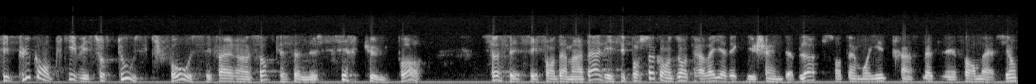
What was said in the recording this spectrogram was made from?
C'est plus compliqué, mais surtout, ce qu'il faut, c'est faire en sorte que ça ne circule pas. Ça, c'est fondamental. Et c'est pour ça qu'on dit on travaille avec les chaînes de blocs, qui sont un moyen de transmettre de l'information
